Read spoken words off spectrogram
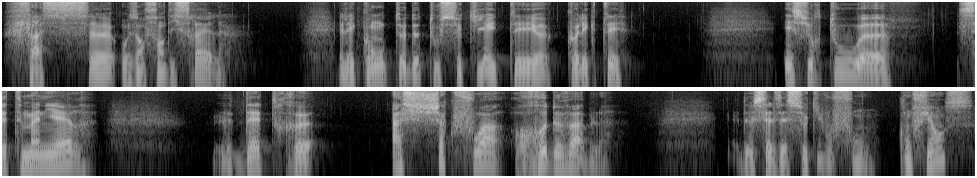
face euh, aux enfants d'Israël les comptes de tout ce qui a été euh, collecté. Et surtout, cette manière d'être à chaque fois redevable de celles et ceux qui vous font confiance,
